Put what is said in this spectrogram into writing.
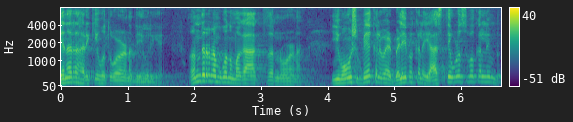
ಏನಾರ ಹರಕೆ ಹೊತ್ಕೊಳ್ಳೋಣ ದೇವರಿಗೆ. ಅಂದ್ರೆ ನಮಗೊಂದು ಮಗ ಆಗ್ತದೆ ನೋಡೋಣ. ಈ ವಂಶ ಬೇಕಲ್ಲ ಬೆಳಿಬೇಕಲ್ಲ ಜಾಸ್ತಿ ಉಳಿಸ್ಬೇಕಲ್ಲ ನಿಮ್ಮದು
